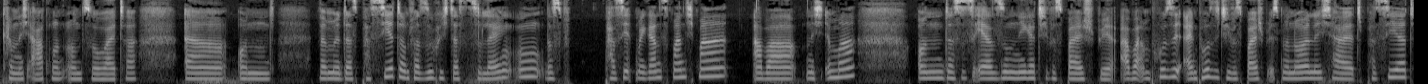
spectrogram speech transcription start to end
kann nicht atmen und so weiter. Äh, und wenn mir das passiert, dann versuche ich das zu lenken. Das passiert mir ganz manchmal, aber nicht immer. Und das ist eher so ein negatives Beispiel. Aber ein, posi ein positives Beispiel ist mir neulich halt passiert,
